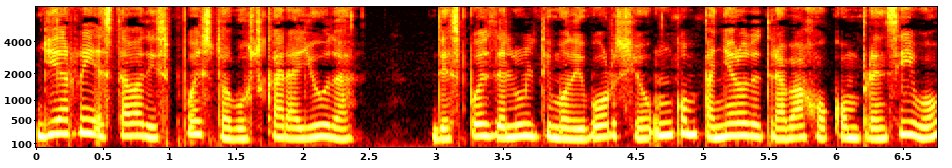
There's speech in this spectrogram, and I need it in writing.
Jerry estaba dispuesto a buscar ayuda. Después del último divorcio, un compañero de trabajo comprensivo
